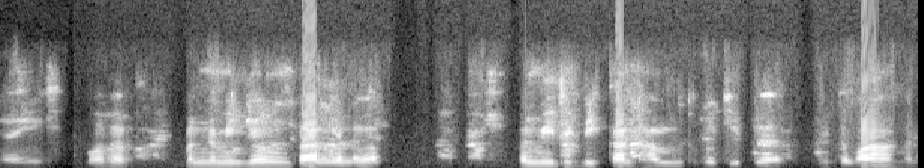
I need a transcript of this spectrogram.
ไงว่าแบบมันมีเรื่องการเงินแล้วแบบมันมีเทคนิคการทำธุรกิจด้วย แต่ว่ามัน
